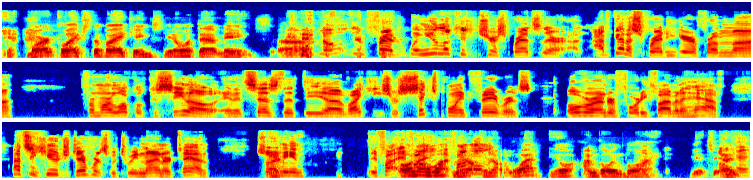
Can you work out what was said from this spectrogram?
Mark likes the Vikings. You know what that means. Uh, no, Fred, when you look at your spreads there, I've got a spread here from uh, from our local casino, and it says that the uh, Vikings are six point favorites over under 45 and a half. That's a huge difference between nine or 10. So, yeah. I mean, if I, oh no, I, what? Know, only... know what? You know, I'm going blind. It's okay.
